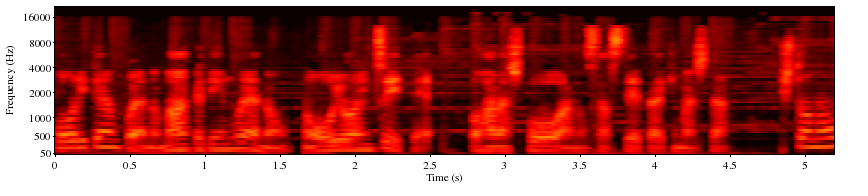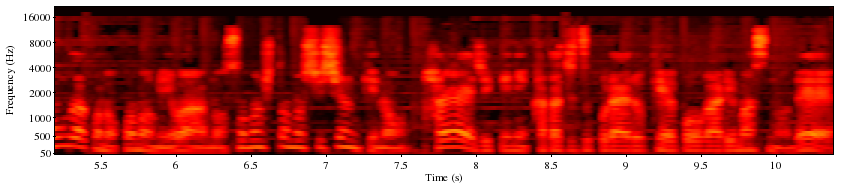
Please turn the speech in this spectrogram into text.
小売店舗へのマーケティングへの応用についてお話をあのさせていただきました。人の音楽の好みは、あの、その人の思春期の早い時期に形作られる傾向がありますので、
